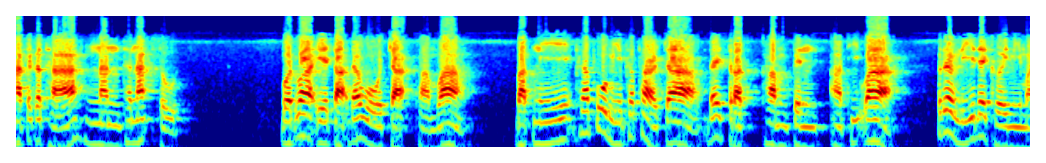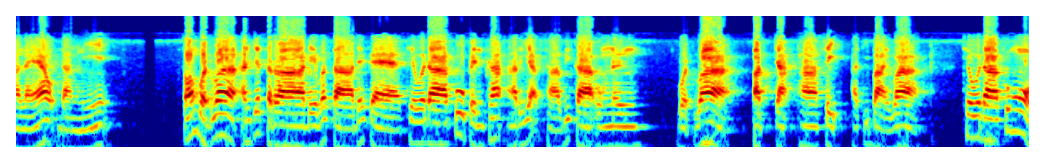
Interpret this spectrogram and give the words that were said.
อัตถกถานันทนสูตร บทว่าเอตะดะโวจะความว่า บัดนี้พระผู้มีพระภาคเจ้าได้ตรัสคำเป็นอาทิว่า เรื่องนี้ได้เคยมีมาแล้ว ดังนี้สองบทว่าอัญญตราเดวตาได้แก่เทวดาผู้เป็นพระอริยสาวิกาองค์หนึ่ง บทว่า ปัจจภาสิอธิบายว่า เทวดาผู้โง่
